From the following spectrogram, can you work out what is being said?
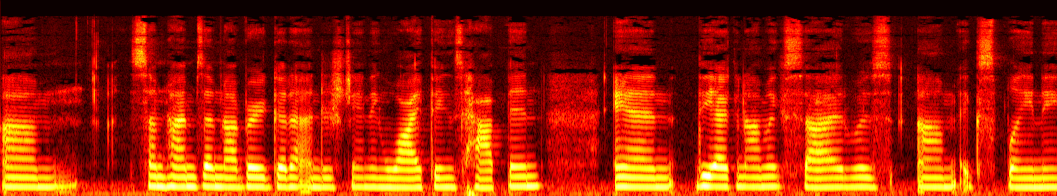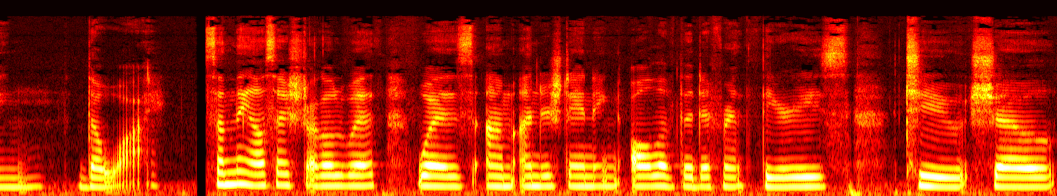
um, sometimes I'm not very good at understanding why things happen, and the economic side was um, explaining the why. Something else I struggled with was um, understanding all of the different theories to show,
